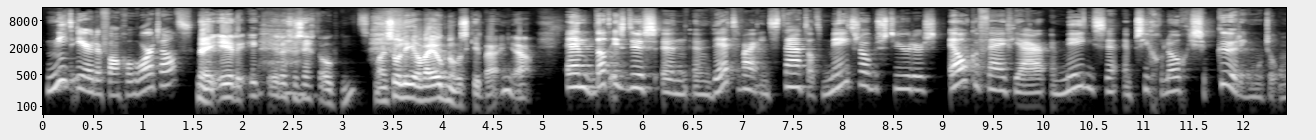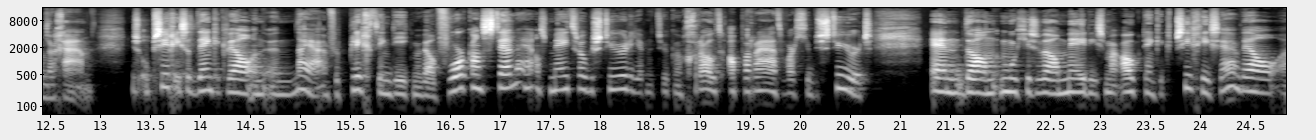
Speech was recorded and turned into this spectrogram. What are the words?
niet eerder van gehoord had. Nee, eerlijk, ik eerlijk gezegd ook niet. Maar zo leren wij ook nog eens een keer bij. Ja. En dat is dus een, een wet waarin staat dat metrobestuurders elke vijf jaar een medische en psychologische keuring moeten ondergaan. Dus op zich is dat denk ik wel een, een, nou ja, een verplichting die ik me wel voor kan stellen hè, als metrobestuurder. Je hebt natuurlijk een groot apparaat wat je bestuurt. En dan moet je zowel medisch, maar ook denk ik psychisch, hè, wel uh,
